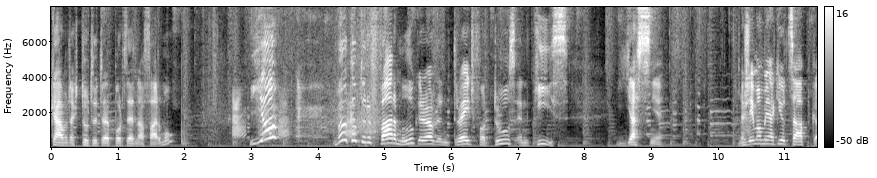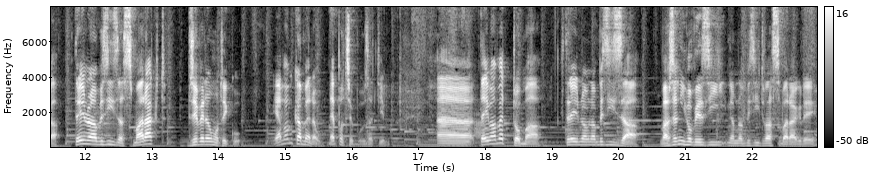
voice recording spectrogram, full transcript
Kámo, tak to je teleportér na farmu? Jo! Welcome to the farm, look around and trade for tools and keys. Jasně. Takže máme nějakýho cápka, který nám nabízí za smaragd, dřevěnou motiku. Já mám kamenou, nepotřebuju zatím. Uh, tady máme Toma, který nám nabízí za vařený hovězí, nám nabízí dva smaragdy.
